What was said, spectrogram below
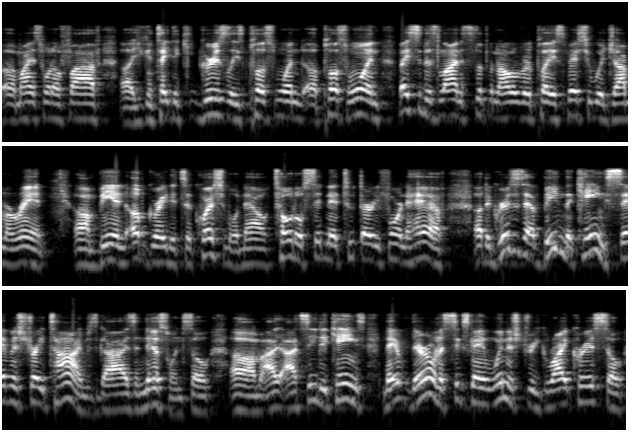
uh, minus 105. Uh, you can take the Grizzlies plus one, uh, plus one. Basically, this line is slipping all over the place, especially with Ja Morant um, being upgraded to questionable. Now, total sitting at 234 and a half. Uh, the Grizzlies have beaten the Kings seven straight times, guys, in this one. So um, I, I, see the Kings. They they're on a six game winning streak, right, Chris? So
